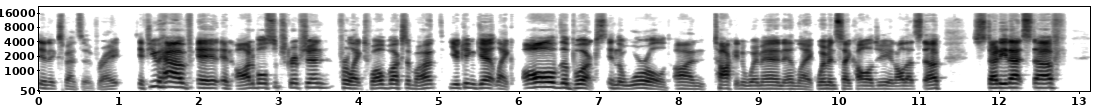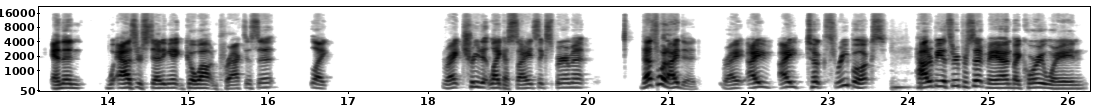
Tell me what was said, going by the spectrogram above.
inexpensive right? If you have a, an audible subscription for like 12 bucks a month you can get like all the books in the world on talking to women and like women's psychology and all that stuff. Study that stuff and then as you're studying it go out and practice it. Like right treat it like a science experiment that's what i did right? I I took three books: How to Be a Three Percent Man by Corey Wayne.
